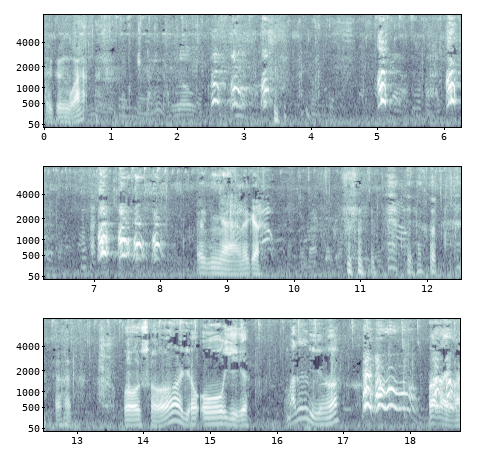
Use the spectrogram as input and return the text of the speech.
ôi, cưng quá. Ở nhà nữa kìa ô sữa, gì ô gì bánh gì nữa. Có này này.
